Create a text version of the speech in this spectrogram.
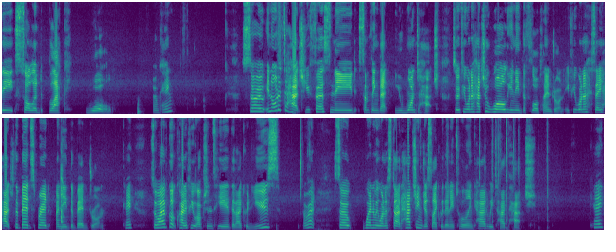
the solid black wall, Okay? So in order to hatch, you first need something that you want to hatch. So if you want to hatch a wall, you need the floor plan drawn. If you want to, say, hatch the bedspread, I need the bed drawn. Okay, so I've got quite a few options here that I could use. All right, so when we want to start hatching, just like with any tool in CAD, we type hatch. Okay,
